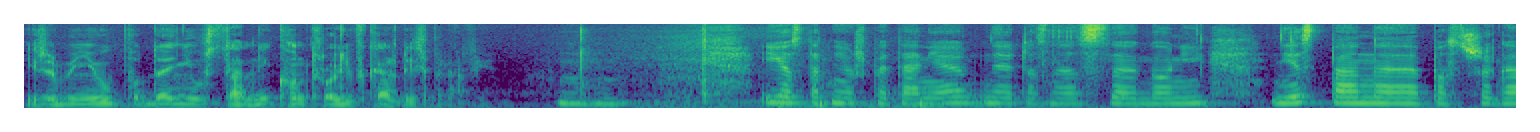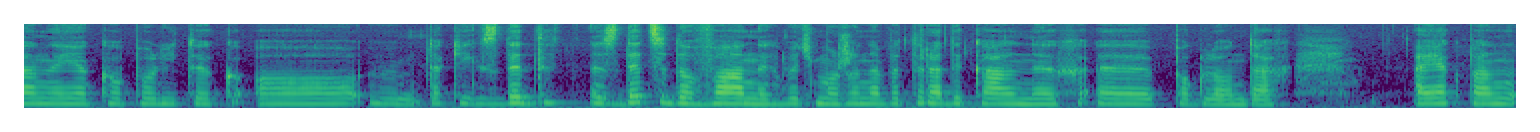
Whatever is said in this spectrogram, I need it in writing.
i żeby nie był poddany nieustannej kontroli w każdej sprawie. Mhm. I ostatnie już pytanie, czas nas goni. Jest pan postrzegany jako polityk o mm, takich zdecydowanych, być może nawet radykalnych poglądach. A jak pan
